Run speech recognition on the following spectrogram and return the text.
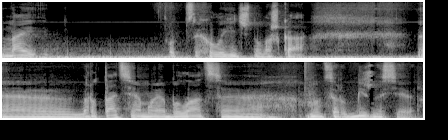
Най от психологічно важка е, ротація моя була це, ну, це рубіж на север.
